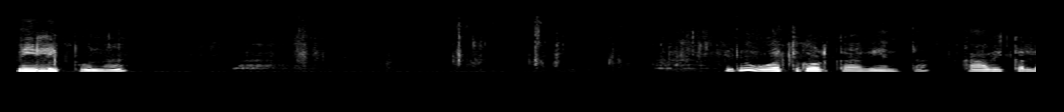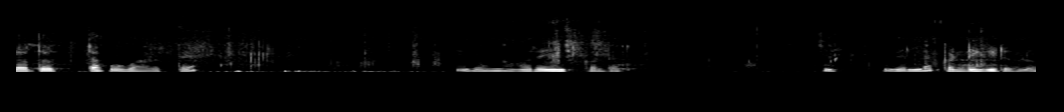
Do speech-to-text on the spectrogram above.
ನೀಲಿ ಪೂನ. ಇದು ಓತ್ಗೋಡ್ ಕಾವಿ ಅಂತ. ಕಾವಿ ಕಲರ್ ದೊಡ್ಡ ಹೂವಾಗುತ್ತೆ. ಇದೊಂದು ಆರೆಂಜ್ ಕಲರ್ ಇದೆಲ್ಲ ಕಡ್ಡಿ ಗಿಡಗಳು.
